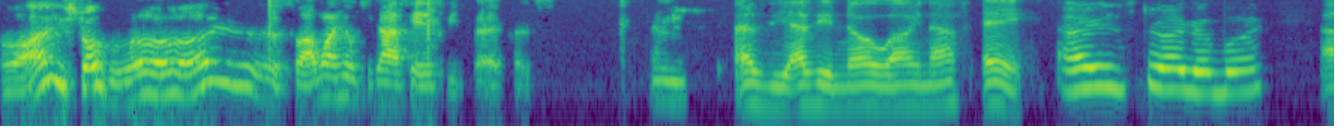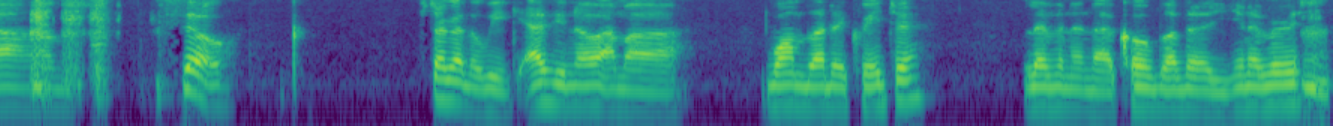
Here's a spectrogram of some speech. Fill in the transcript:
oh, I ain't struggle. Oh, oh, oh I... So I want to hear what you guys say this week, bro. Because I mean, as you as you know well enough, hey, I struggle, boy. Um, so struggle of the week. As you know, I'm a warm-blooded creature living in a cold-blooded universe, mm.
